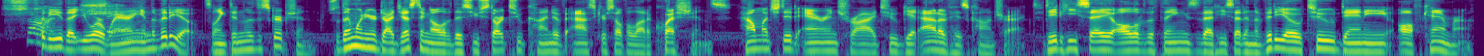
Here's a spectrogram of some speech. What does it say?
Son, hoodie that you are wearing in the video. It's linked in the description. So then when you're digesting all of this, you start to kind of ask yourself a lot of questions. How much did Aaron try to get out of his contract? Did he say all of the things that he said in the video to Danny off camera?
